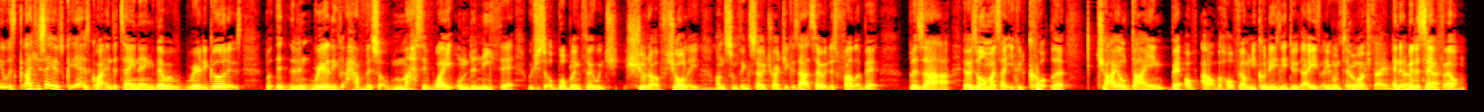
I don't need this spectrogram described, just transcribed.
It was like you say, it was yeah, it was quite entertaining. They were really good. It was, but they, they didn't really have this sort of massive weight underneath it, which is sort of bubbling through, which should have surely Mm. on something so tragic as that. So it just felt a bit bizarre. It was almost like you could cut the child dying bit of out of the whole film, and you could easily do that easily. It it wouldn't take much, and it'd be the same yeah. film.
